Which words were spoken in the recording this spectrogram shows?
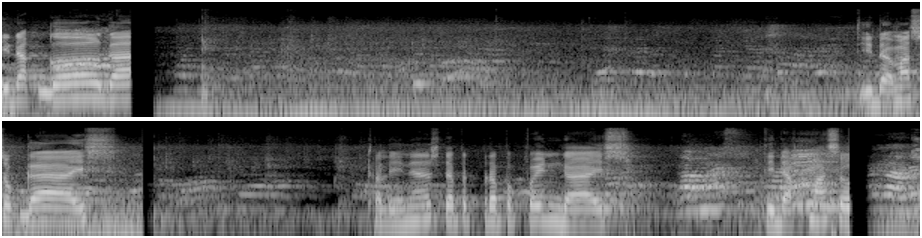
Tidak gol guys. Tidak masuk guys. Kali ini harus dapat berapa poin guys? Gak. Tidak masuk. guys.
